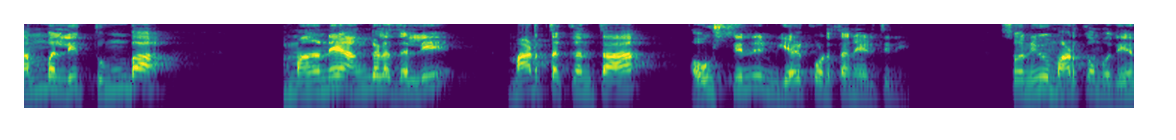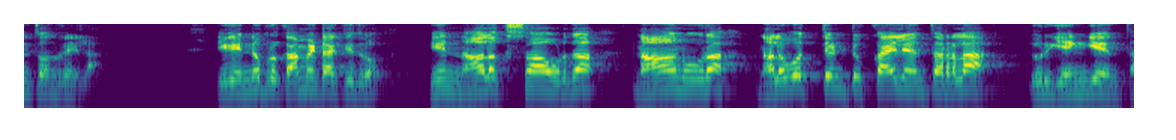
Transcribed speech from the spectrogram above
ನಮ್ಮಲ್ಲಿ ತುಂಬ ಮನೆ ಅಂಗಳದಲ್ಲಿ ಮಾಡ್ತಕ್ಕಂಥ ಔಷಧಿನೇ ನಿಮ್ಗೆ ಹೇಳ್ಕೊಡ್ತಾನೆ ಇರ್ತೀನಿ. ಸೊ ನೀವು ಮಾಡ್ಕೊಬೋದು, ಏನು ತೊಂದರೆ ಇಲ್ಲ. ಈಗ ಇನ್ನೊಬ್ರು ಕಾಮೆಂಟ್ ಹಾಕಿದ್ರು, ಏನು ನಾಲ್ಕು ಸಾವಿರದ ನಾನ್ನೂರ ನಲವತ್ತೆಂಟು ಕಾಯಿಲೆ ಅಂತಾರಲ್ಲ, ಇವ್ರಿಗೆ ಹೆಂಗೆ ಅಂತ?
